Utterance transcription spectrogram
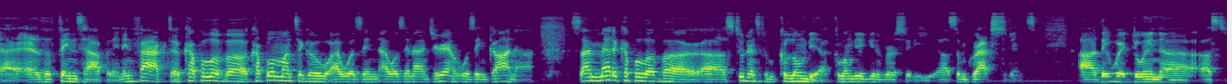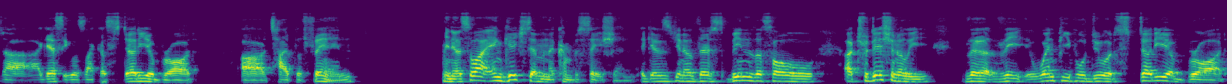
uh, the things happening. In fact, a couple of uh, a couple of months ago, I was in I was in Nigeria. I was in Ghana, so I met a couple of uh, uh students from Columbia, Columbia University, uh, some grad students. Uh, they were doing I guess it was like a study abroad type of thing. You know, so I engaged them in a conversation because you know there's been this whole traditionally the the when people do a study abroad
